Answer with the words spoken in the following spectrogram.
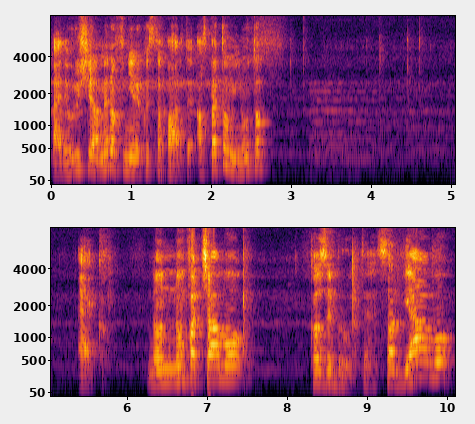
Dai, devo riuscire almeno a finire questa parte. Aspetta un minuto. Ecco. Non, non facciamo cose brutte. Salviamo.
